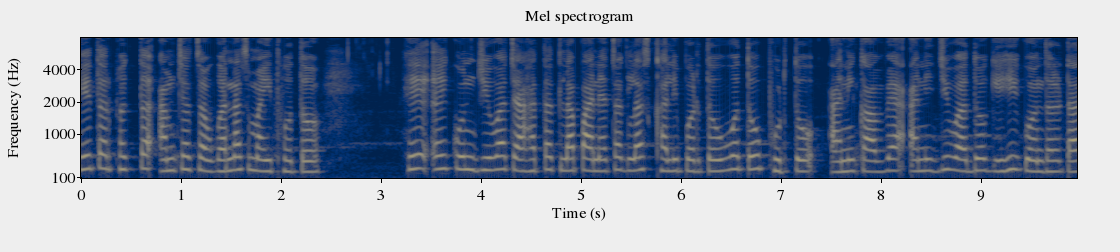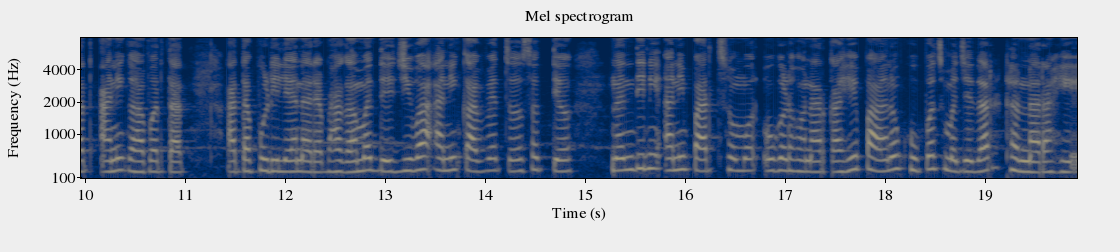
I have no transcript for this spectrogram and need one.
हे तर फक्त आमच्या चौघांनाच माहीत होतं. हे ऐकून जीवाच्या हातातला पाण्याचा ग्लास खाली पडतो व तो फुटतो आणि काव्या आणि जीवा दोघेही गोंधळतात आणि घाबरतात. आता पुढील येणाऱ्या भागामध्ये जीवा आणि काव्याचं सत्य नंदिनी आणि पार्थसमोर उघड होणार का हे पाहणं खूपच मजेदार ठरणार आहे.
